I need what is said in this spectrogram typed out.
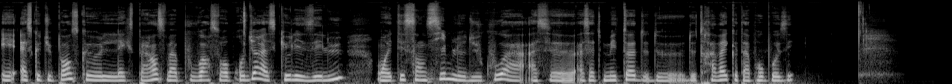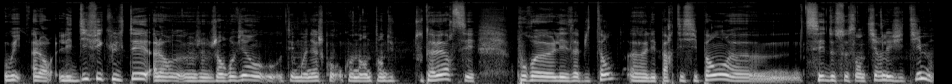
et, est-ce que tu penses que l'expérience va pouvoir se reproduire? Est-ce que les élus ont été sensibles du coup à, cette méthode de, de travail que tu as proposée oui, alors les difficultés, alors euh, j'en reviens au, témoignage qu'on a entendu tout à l'heure, c'est pour euh, les habitants, euh, les participants, c'est de se sentir légitime.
